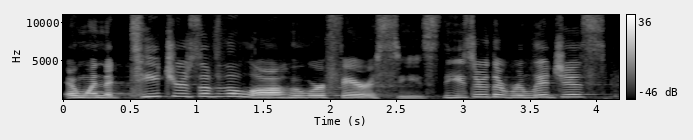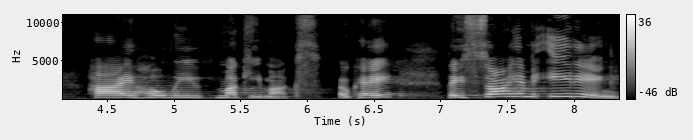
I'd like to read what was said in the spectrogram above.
And when the teachers of the law, who were Pharisees, these are the religious, high, holy mucky mucks, okay? They saw him eating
